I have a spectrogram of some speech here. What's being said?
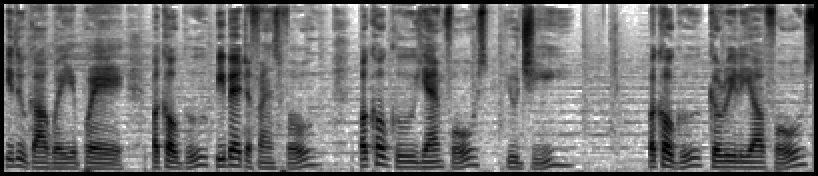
ပြည်သူ့ကာကွယ်ရေးအဖွဲ့ပခုတ်ကူ People Defense Force ပခုတ်ကူ Yan Force UG ပခုတ်ကူ Guerrilla Force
